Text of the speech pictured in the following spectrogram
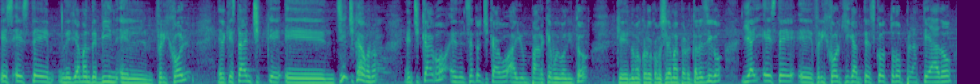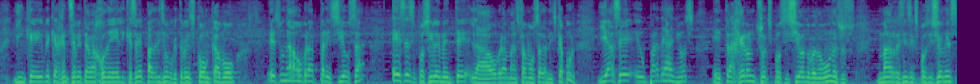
es este, le llaman de bean, el frijol, el que está en, Chique- en, sí, en Chicago, ¿no? En Chicago, en el centro de Chicago, hay un parque muy bonito, que no me acuerdo cómo se llama, pero ahorita les digo, y hay este eh, frijol gigantesco, todo plateado, increíble, que la gente se mete abajo de él y que se ve padrísimo porque te ves cóncavo. Es una obra preciosa. Esa es posiblemente la obra más famosa de Anish Kapoor. Y hace eh, un par de años eh, trajeron su exposición, bueno, una de sus más recientes exposiciones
